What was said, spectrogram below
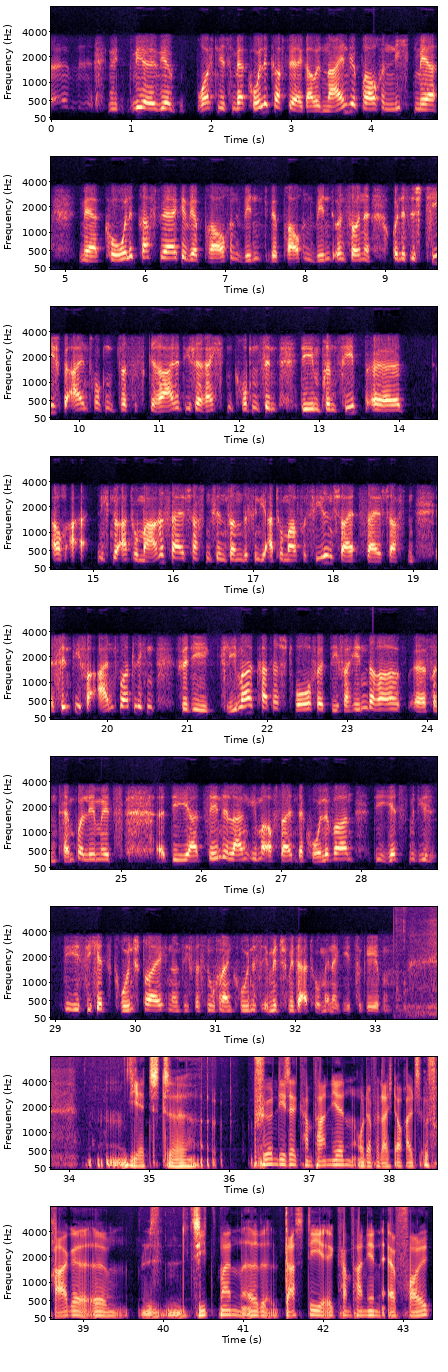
wir, wir bräuchten jetzt mehr Kohlekraftwerke, aber nein, wir brauchen nicht mehr, mehr Kohlekraftwerke, wir brauchen Wind, wir brauchen Wind und Sonne. Und es ist tief beeindruckend, dass es gerade diese rechten Gruppen sind, die im Prinzip äh, auch äh, nicht nur atomare Seilschaften sind, sondern das sind die atomar fossilen Seilschaften. Es sind die Verantwortlichen für die Klimakatastrophe, die Verhinderer äh, von Tempolimits, äh, die jahrzehntelang immer auf Seiten der Kohle waren, die jetzt die, die sich jetzt grün streichen und sich versuchen, ein grünes Image mit der Atomenergie zu geben. Jetzt äh, führen diese Kampagnen oder vielleicht auch als Frage, äh, sieht man, äh, dass die Kampagnen Erfolg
